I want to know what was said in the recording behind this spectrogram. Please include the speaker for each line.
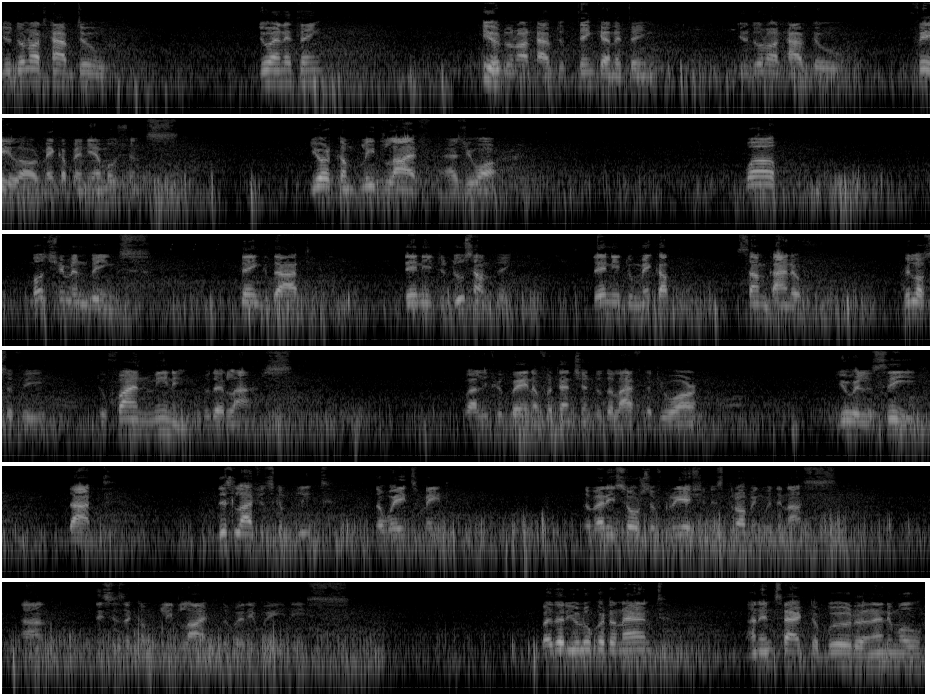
Speaker 1: You do not have to do anything, you do not have to think anything, you do not have to feel or make up any emotions. Your complete life as you are. Well, most human beings think that they need to do something, they need to make up some kind of philosophy to find meaning to their lives. Well, if you pay enough attention to the life that you are, you will see that this life is complete, the way it's made. The very source of creation is throbbing within us and this is a complete life the very way it is. Whether you look at an ant, an insect, a bird, an animal,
